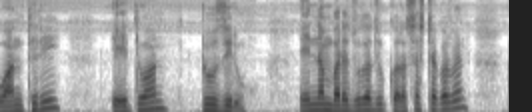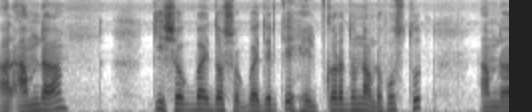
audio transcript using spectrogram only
one three eight one two zero. এই নাম্বারে যোগাযোগ করার চেষ্টা করবেন। আর আমরা কৃষক ভাই, দর্শক ভাইদেরকে হেল্প করার জন্য আমরা প্রস্তুত। আমরা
